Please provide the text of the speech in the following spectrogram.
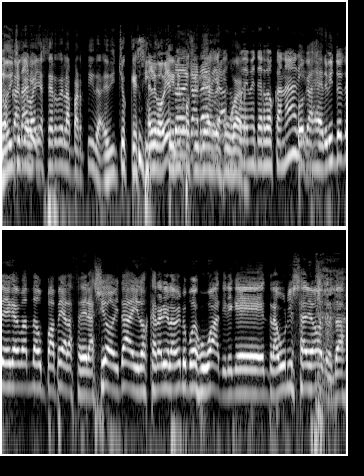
no he dicho que vaya a ser de la partida, he dicho que sí El gobierno tiene de posibilidades Canarias de no jugar. Puede meter dos canarios. Porque a Gervito tiene que mandar un papel a la federación y tal, y dos canarios a la vez no puede jugar, tiene que entrar uno y sale otro, tal.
